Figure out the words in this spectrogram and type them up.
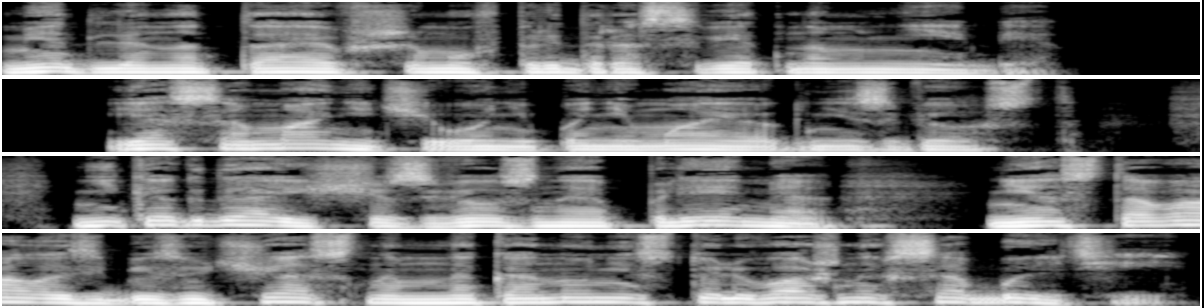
медленно таявшему в предрассветном небе. «Я сама ничего не понимаю огнезвезд. Никогда еще звездное племя не оставалось безучастным накануне столь важных событий.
